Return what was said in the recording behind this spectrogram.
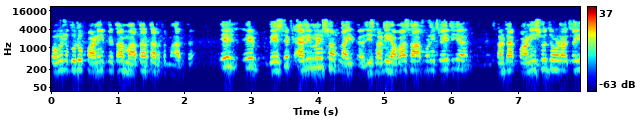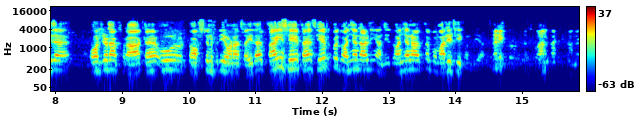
ਪਵਨ ਗੁਰੂ ਪਾਣੀ ਪਿਤਾ ਮਾਤਾ ਧਰਤ ਮਾਤ ਇਹ ਇਹ ਬੇਸਿਕ ਐਲੀਮੈਂਟਸ ਆਫ ਲਾਈਫ ਹੈ ਜੀ। ਸਾਡੀ ਹਵਾ ਸਾਫ਼ ਹੋਣੀ ਚਾਹੀਦੀ ਹੈ ਸਾਡਾ ਪਾਣੀ ਸ਼ੁੱਧ ਹੋਣਾ ਚਾਹੀਦਾ ਹੈ ਔਰ ਜਿਹੜਾ ਖੁਰਾਕ ਹੈ ਉਹ ਟੌਕਸਿਨ ਫ੍ਰੀ ਹੋਣਾ ਚਾਹੀਦਾ। ਤਾਂ ਹੀ ਸਿਹਤ ਹੈ ਸਿਹਤ ਕੋਈ ਦਵਾਈਆਂ ਨਾਲ ਨਹੀਂ ਆਉਂਦੀ। ਦਵਾਈਆਂ ਨਾਲ ਤਾਂ ਬਿਮਾਰੀ ਠੀਕ ਹੁੰਦੀ ਹੈ ਸਰ ਇੱਕ ਸਵਾਲ ਕਿਸਾਨਾਂ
